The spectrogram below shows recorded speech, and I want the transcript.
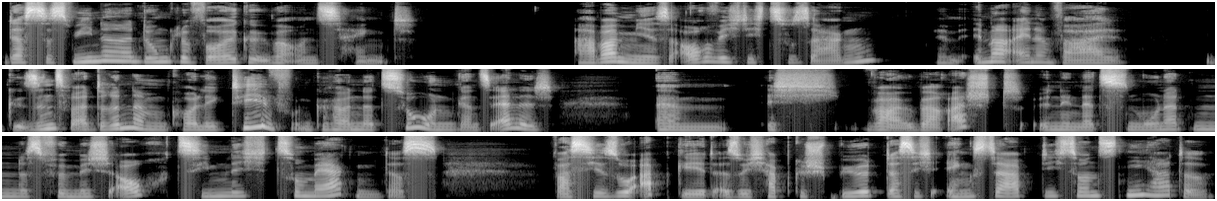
dass das wie eine dunkle Wolke über uns hängt. Aber mir ist auch wichtig zu sagen, wir haben immer eine Wahl. Wir sind zwar drin im Kollektiv und gehören dazu und ganz ehrlich, ähm, ich war überrascht in den letzten Monaten, das für mich auch ziemlich zu merken, dass was hier so abgeht. Also ich habe gespürt, dass ich Ängste habe, die ich sonst nie hatte,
